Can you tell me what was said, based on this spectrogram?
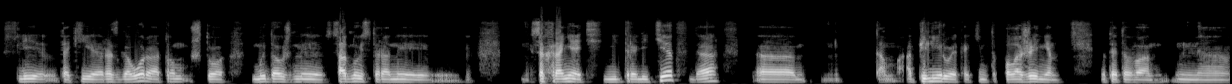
шли такие разговоры о том, что мы должны, с одной стороны, сохранять нейтралитет, да, э, там, апеллируя каким-то положением вот этого э,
